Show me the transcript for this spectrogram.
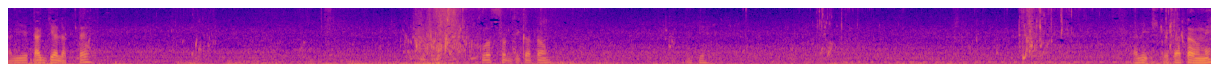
अभी ये तक गया लगता है। क्लोज दिखाता हूँ अभी बताता हूँ मैं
